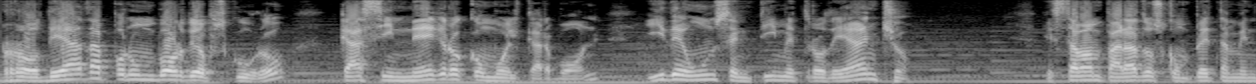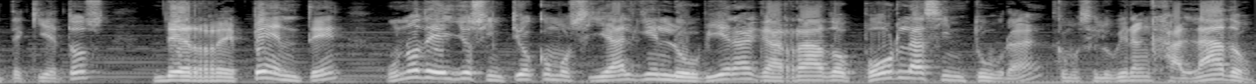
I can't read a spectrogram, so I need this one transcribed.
rodeada por un borde oscuro, casi negro como el carbón y de un centímetro de ancho. Estaban parados completamente quietos de repente, uno de ellos sintió como si alguien lo hubiera agarrado por la cintura, como si lo hubieran jalado.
